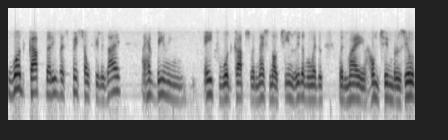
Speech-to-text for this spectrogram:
World Cup, there is a special feeling. I I have been in eight World Cups with national teams, even with with my home team Brazil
